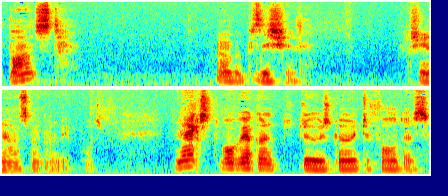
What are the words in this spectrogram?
Advanced. Remember position. Actually, no, it's not going to be important. Next, what we are going to do is go into folders.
